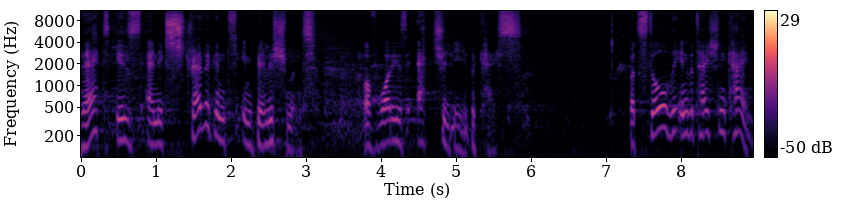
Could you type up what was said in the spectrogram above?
that is an extravagant embellishment of what is actually the case. But still, the invitation came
